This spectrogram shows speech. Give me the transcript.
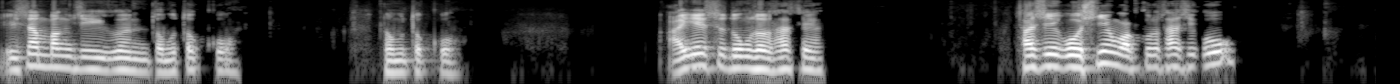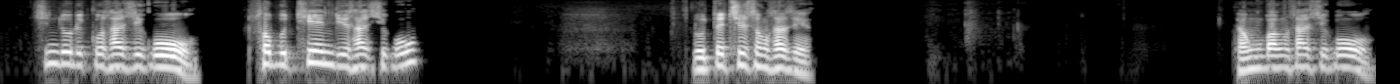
일산방직은 너무 떴고 너무 떴고. IS 동서 사세요. 사시고 신영와꾸로 사시고 신도리코 사시고 서부 TND 사시고 롯데칠성 사세요. 병방 사시고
